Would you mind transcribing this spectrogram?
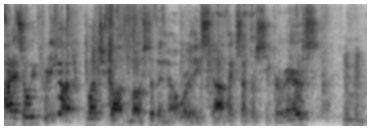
Alright, so we pretty got much got most of the noteworthy stuff except for secret rares. Mm-hmm.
